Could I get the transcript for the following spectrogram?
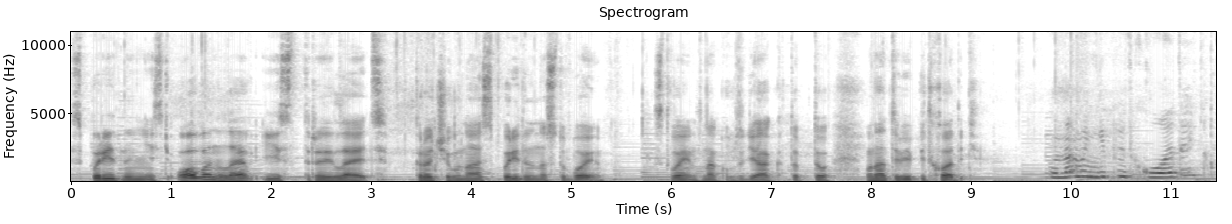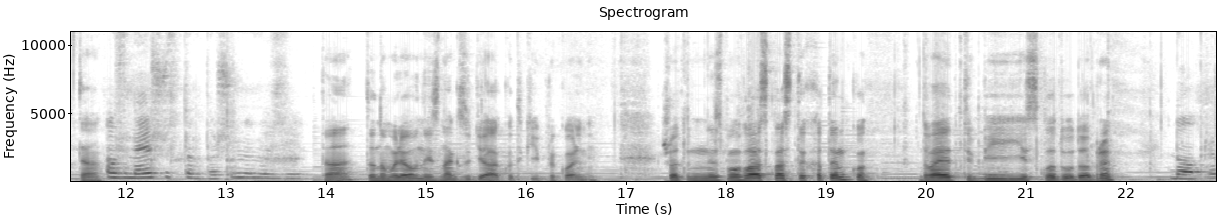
Спорідненість овен, лев і стрілець. Коротше, вона споріднена з тобою, з твоїм знаком зодіака. Тобто вона тобі підходить. Вона мені підходить, Так. а в неї щось там пише на нозі. Та, то намальований знак зодіаку такий прикольний. Що, ти не змогла скласти хатинку? Давай я тобі її складу, добре? Добре.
